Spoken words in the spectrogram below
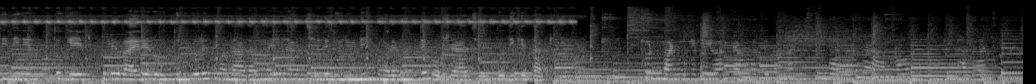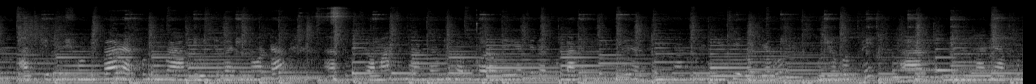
প্রতিদিনের মতো গেট খুলে বাইরে রোদ্দুর বলে তোমার দাদা ভাই আর ছেলে দুজনেই ঘরের মধ্যে বসে আছে, ওদিকে তাকিয়ে। গুড মর্নিং এভরিওয়ান কেমন আছে তোমরা? নিশ্চয়ই ভালো আছে আর আমরাও মোটামুটি ভালো আছি। আজকে তো শনিবার, এখন আমি বলতে পারি নটা। তো জমা স্নান সব করা হয়ে গেছে। দেখো কাটাকুটি করে একদম স্নান করে নিয়েছি, এবার যাব পুজো করতে। আর মানে এখন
